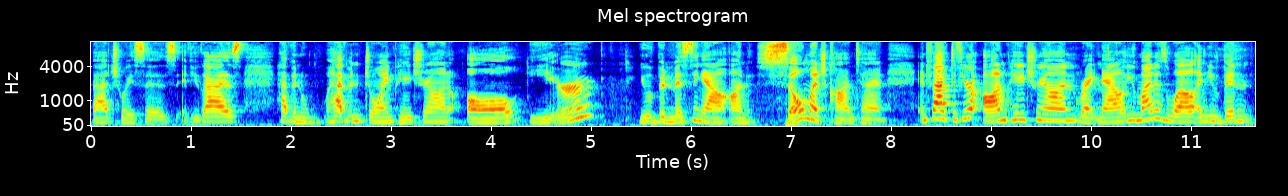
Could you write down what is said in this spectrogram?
bad choices. If you guys haven't haven't joined Patreon all year, you have been missing out on so much content. In fact, if you're on Patreon right now, you might as well, and you've been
